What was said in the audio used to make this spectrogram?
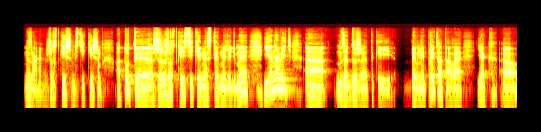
не знаю, жорсткішим, стійкішим. А тут ти жорсткий стійкий не з тими людьми. І я навіть е, ну, це дуже такий дивний приклад, але як е,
